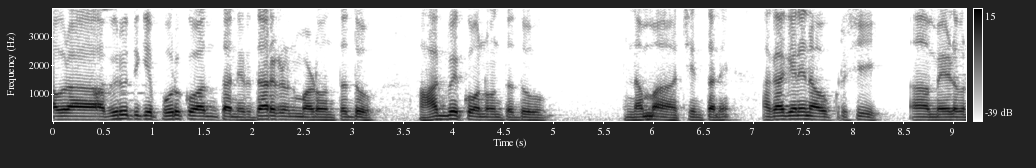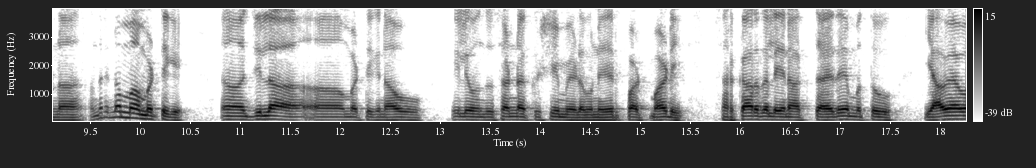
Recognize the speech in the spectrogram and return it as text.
ಅವರ ಅಭಿವೃದ್ಧಿಗೆ ಪೂರಕವಾದಂಥ ನಿರ್ಧಾರಗಳನ್ನು ಮಾಡುವಂಥದ್ದು ಆಗಬೇಕು ಅನ್ನುವಂಥದ್ದು ನಮ್ಮ ಚಿಂತನೆ. ಹಾಗಾಗಿಯೇ ನಾವು ಕೃಷಿ ಮೇಳವನ್ನು, ಅಂದರೆ ನಮ್ಮ ಮಟ್ಟಿಗೆ ಜಿಲ್ಲಾ ಮಟ್ಟಿಗೆ ನಾವು ಇಲ್ಲಿ ಒಂದು ಸಣ್ಣ ಕೃಷಿ ಮೇಳವನ್ನು ಏರ್ಪಾಟ್ ಮಾಡಿ ಸರ್ಕಾರದಲ್ಲಿ ಏನಾಗ್ತಾ ಇದೆ ಮತ್ತು ಯಾವ್ಯಾವ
